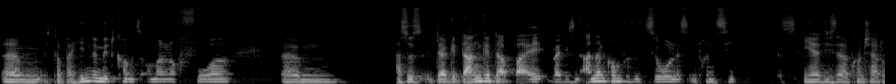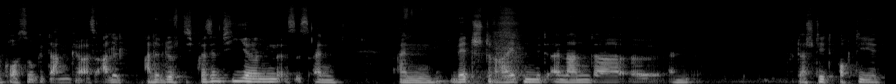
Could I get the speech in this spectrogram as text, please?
Ähm, ich glaube, bei Hindemith kommt es auch mal noch vor. Ähm, also der Gedanke dabei, bei diesen anderen Kompositionen ist im Prinzip ist eher dieser Concerto Grosso-Gedanke. Also alle, alle dürfen sich präsentieren, es ist ein, ein Wettstreiten miteinander, äh, ein, da steht auch die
